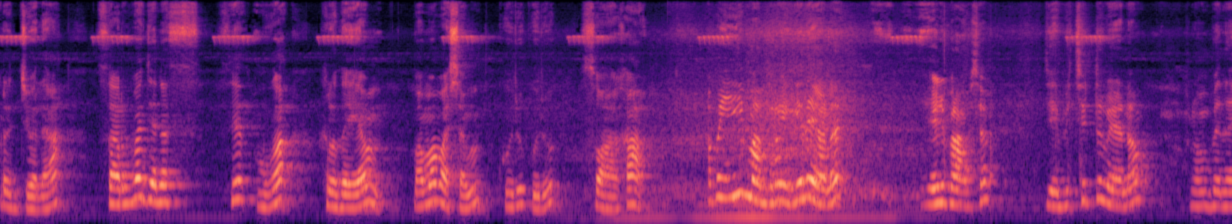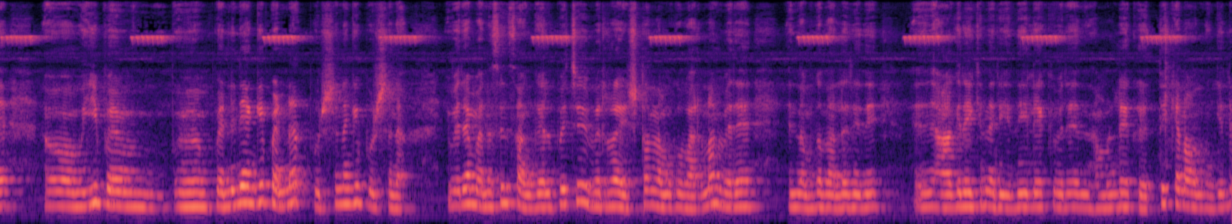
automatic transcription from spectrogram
പ്രജ്വല സർവജനസ്യ മുഖ ഹൃദയം മമ വശം കുരു കുരു സ്വാഹ. അപ്പോൾ ഈ മന്ത്രം ഇങ്ങനെയാണ്. ഏഴ് പ്രാവശ്യം ജപിച്ചിട്ട് വേണം. പിന്നെ ഈ പെണ്ണിനെങ്കിൽ പെണ്ണ് പുരുഷനെങ്കിൽ പുരുഷന്. ഇവരെ മനസ്സിൽ സങ്കല്പിച്ച് ഇവരുടെ ഇഷ്ടം നമുക്ക് വരണം. ഇവരെ നമുക്ക് നല്ല രീതിയിൽ ആഗ്രഹിക്കുന്ന രീതിയിലേക്ക് ഇവരെ നമ്മളിലേക്ക് എത്തിക്കണമെന്നെങ്കിൽ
